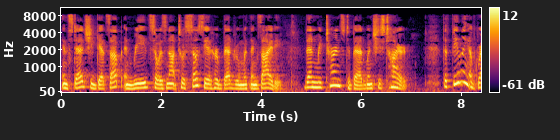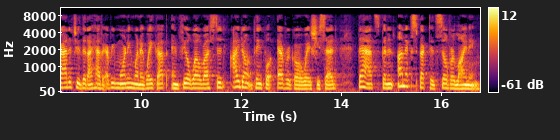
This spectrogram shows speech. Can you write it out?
Instead, she gets up and reads so as not to associate her bedroom with anxiety, then returns to bed when she's tired. The feeling of gratitude that I have every morning when I wake up and feel well rested, I don't think will ever go away, she said. That's been an unexpected silver lining.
